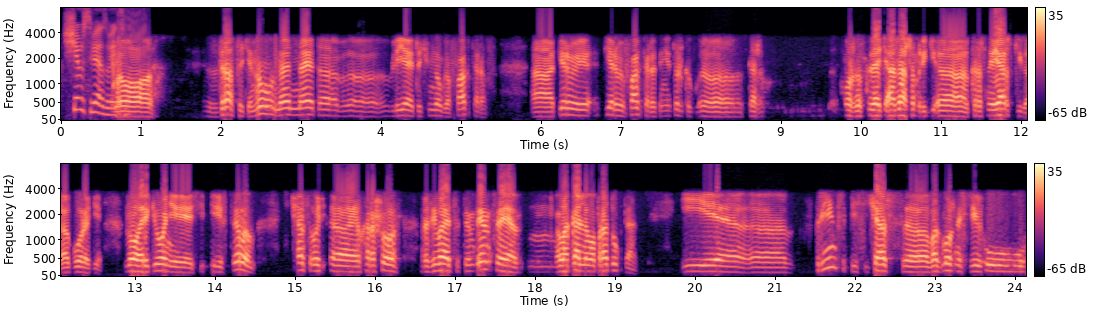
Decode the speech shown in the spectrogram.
С чем связываете? Но, Здравствуйте. Ну, на, на это э, влияет очень много факторов. А, первый, первый фактор это не только, э, скажем, можно сказать о нашем Красноярске, о городе, но о регионе Сибири в целом. Сейчас хорошо развивается тенденция локального продукта. И, э, в принципе, сейчас э, возможностей у,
